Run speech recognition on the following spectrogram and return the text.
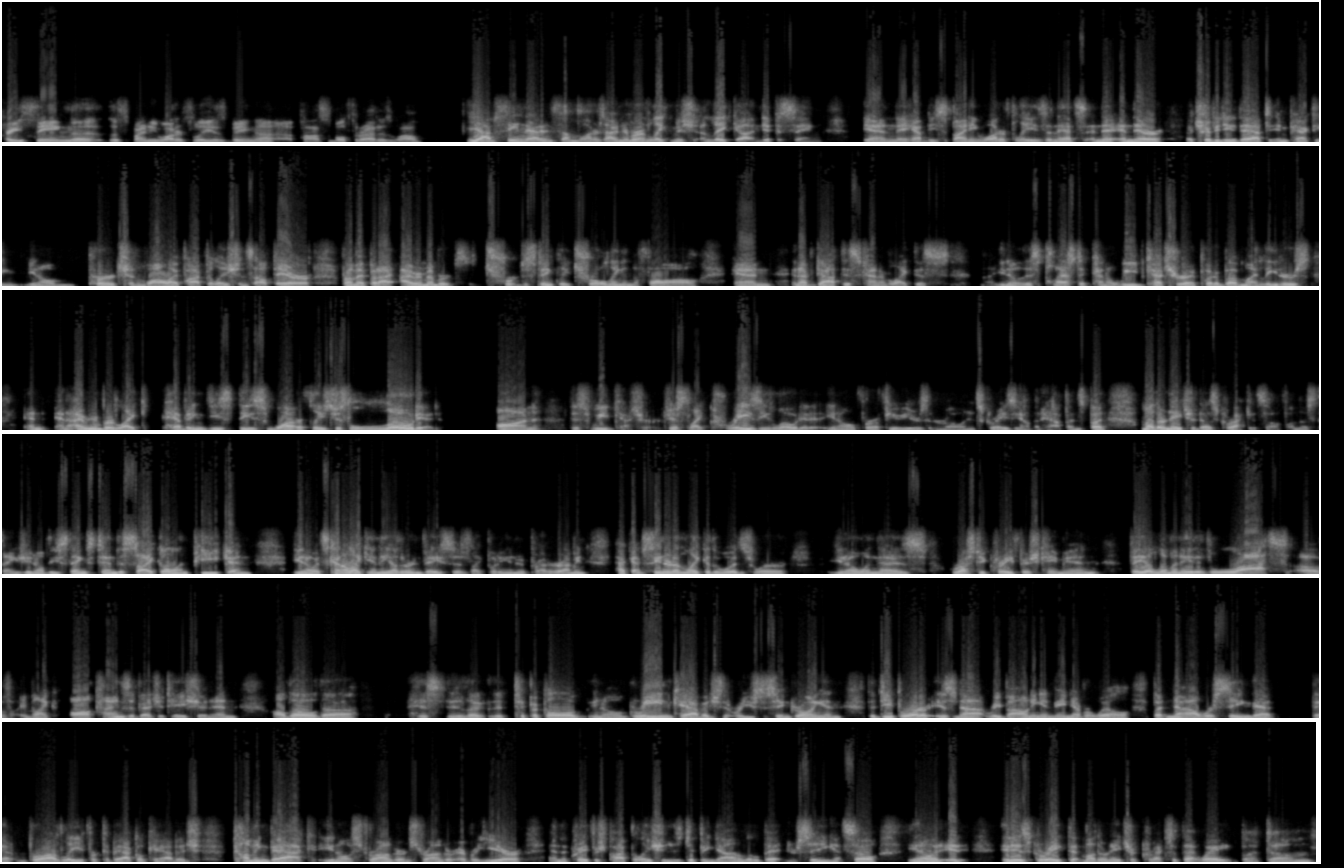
are you seeing the the spiny water flea as being a, a, possible threat as well? Yeah, I've seen that in some waters. I remember on Lake Mich- Lake uh, Nipissing, and they have these spiny water fleas, and that's and they and they're attributing that to impacting you know perch and walleye populations out there from it. But I, I remember tr- distinctly trolling in the fall, and and I've got this kind of like this you know this plastic kind of weed catcher I put above my leaders, and and I remember like having these these water fleas just loaded on this weed catcher, just like crazy loaded it, you know, for a few years in a row. And it's crazy how that happens. But Mother Nature does correct itself on those things. You know, these things tend to cycle and peak. And, you know, it's kind of like any other invasives, like putting in a predator. I mean, heck, I've seen it on Lake of the Woods where, you know, when those rusty crayfish came in, they eliminated lots of like all kinds of vegetation. And although the, his the, the typical you know green cabbage that we're used to seeing growing in the deeper water is not rebounding and may never will but now we're seeing that that broadleaf or tobacco cabbage coming back, you know, stronger and stronger every year, and the crayfish population is dipping down a little bit, and you're seeing it. So, you know, it it, it is great that Mother Nature corrects it that way, but um,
